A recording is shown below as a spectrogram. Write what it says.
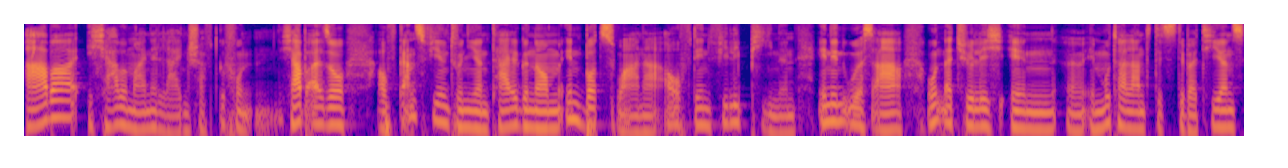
aber ich habe meine Leidenschaft gefunden. Ich habe also auf ganz vielen Turnieren teilgenommen, in Botswana, auf den Philippinen, in den USA und natürlich in, äh, im Mutterland des Debattierens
